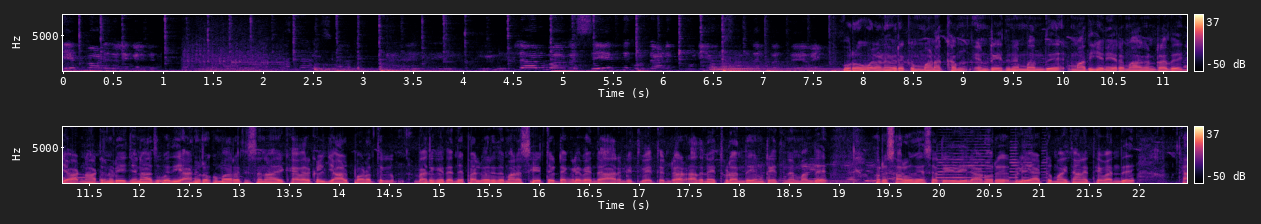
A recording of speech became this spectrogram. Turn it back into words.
செயற்பாடுகள் எங்களுக்கு எல்லாருமாக சேர்ந்து கொண்டாடக்கூடிய ஒரு சந்தர்ப்பம் தேவை. உறவுகள் அனைவருக்கும் வணக்கம். இன்றைய தினம் வந்து மதிய நேரமாகின்றது. நாட்டினுடைய ஜனாதிபதி அனுரகுமார திசநாயக்க அவர்கள் யாழ்ப்பாணத்துக்கு வருகை தந்து பல்வேறு விதமான செயற்திட்டங்களை வந்து ஆரம்பித்து வைத்திருந்தார். அதனைத் தொடர்ந்து இன்றைய தினம் வந்து ஒரு சர்வதேச ரீதியிலான ஒரு விளையாட்டு மைதானத்தை வந்து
